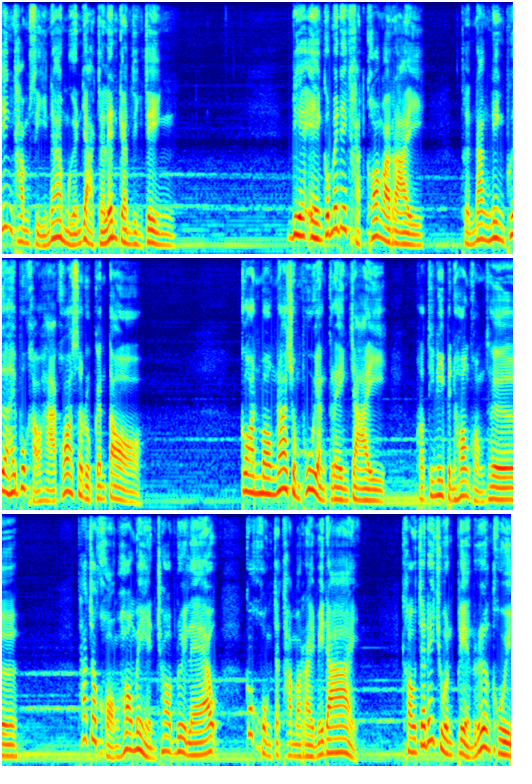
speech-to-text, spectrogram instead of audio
ยิ่งทำสีหน้าเหมือนอยากจะเล่นกันจริง ๆ เดียเองก็ไม่ได้ขัดข้องอะไร เธอนั่งนิ่งเพื่อให้พวกเขาหาข้อสรุปกันต่อ ก่อนมองหน้าชมพู่อย่างเกรงใจ เพราะที่นี่เป็นห้องของเธอ ถ้าเจ้าของห้องไม่เห็นชอบด้วยแล้ว ก็คงจะทำอะไรไม่ได้ เขาจะได้ชวนเปลี่ยนเรื่องคุย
